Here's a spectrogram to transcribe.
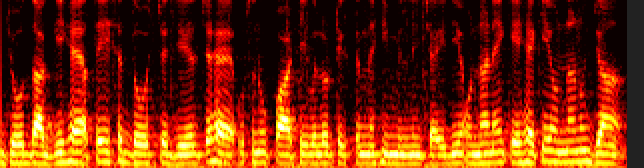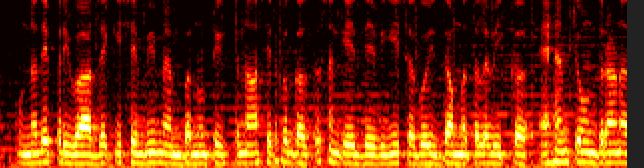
ਜੋ ਦਾਗੀ ਹੈ ਅਤੇ ਇਸ ਦੋਸ਼ 'ਚ ਜੇਲ੍ਹ 'ਚ ਹੈ ਉਸ ਨੂੰ ਪਾਰਟੀ ਵੱਲੋਂ ਟਿਕਟ ਨਹੀਂ ਮਿਲਣੀ ਚਾਹੀਦੀ। ਉਹਨਾਂ ਨੇ ਕਿਹਾ ਕਿ ਉਹਨਾਂ ਨੂੰ ਜਾਂ ਉਹਨਾਂ ਦੇ ਪਰਿਵਾਰ ਦੇ ਕਿਸੇ ਵੀ ਮੈਂਬਰ ਨੂੰ ਟਿਕਟ ਨਾ ਸਿਰਫ ਗਲਤ ਸੰਕੇਤ ਦੇਵੇਗੀ, ਸਗੋਂ ਇਸ ਦਾ ਮਤਲਬ ਇੱਕ ਅਹਿਮ ਚੋਣ ਦੌਰਾਨ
